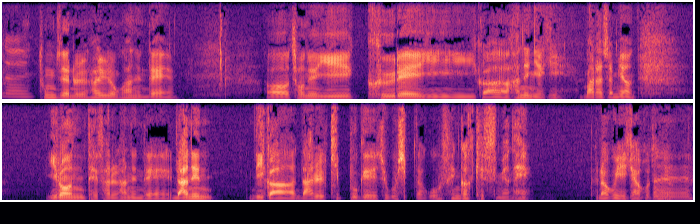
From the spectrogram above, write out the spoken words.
네. 통제를 하려고 하는데 어 저는 이 그레이가 하는 얘기 말하자면 이런 대사를 하는데 나는 네가 나를 기쁘게 해주고 싶다고 생각했으면 해라고 얘기하거든요. 네.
